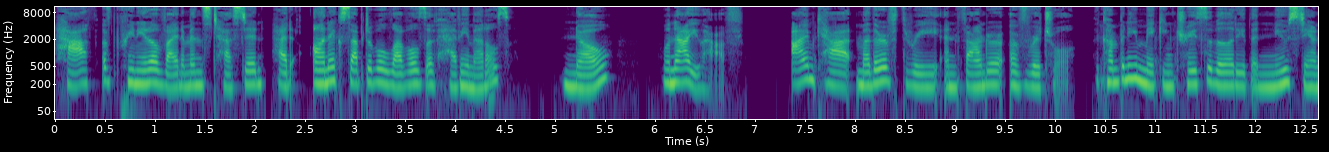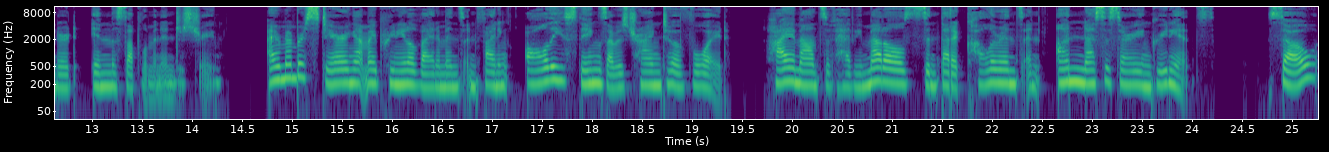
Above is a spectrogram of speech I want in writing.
half of prenatal vitamins tested had unacceptable levels of heavy metals? No? Well, now you have. I'm Kat, mother of three and founder of Ritual, the company making traceability the new standard in the supplement industry. I remember staring at my prenatal vitamins and finding all these things I was trying to avoid high amounts of heavy metals, synthetic colorants, and unnecessary ingredients. So,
